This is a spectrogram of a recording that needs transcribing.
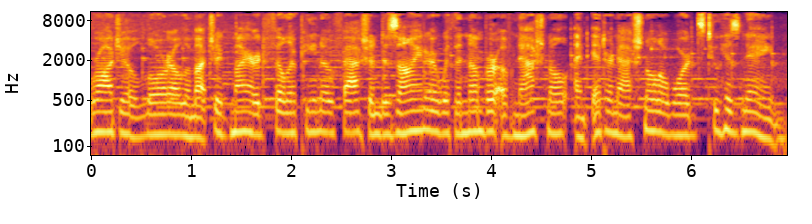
Rajo Laurel a much admired Filipino fashion designer with a number of national and international awards to his name.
